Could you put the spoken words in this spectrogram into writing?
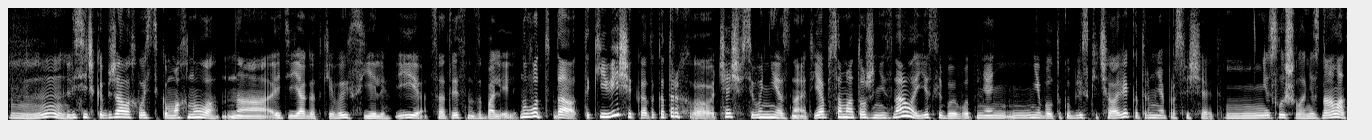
Mm-hmm. Лисичка бежала, хвостиком махнула на эти ягодки, вы их съели и, соответственно, заболели. Ну вот, да, такие вещи, которых э, чаще всего не знают. Я бы сама тоже не знала, если бы вот у меня не был такой близкий человек, который меня просвещает. Не слышала, не знала.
